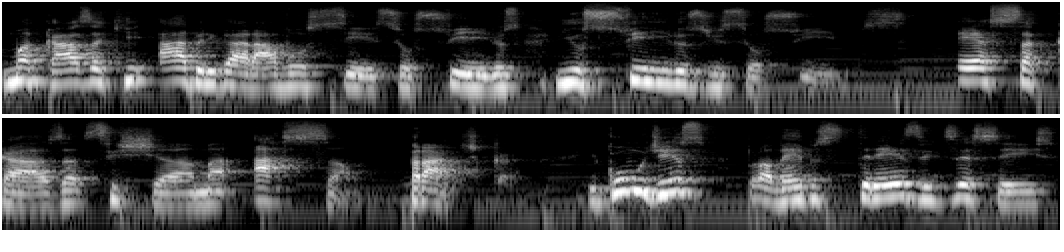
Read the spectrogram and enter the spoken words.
Uma casa que abrigará você, seus filhos e os filhos de seus filhos. Essa casa se chama ação prática. E como diz Provérbios 13, 16,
